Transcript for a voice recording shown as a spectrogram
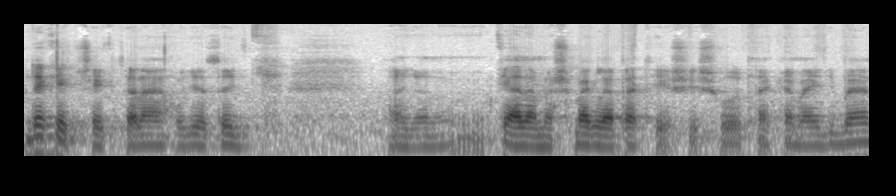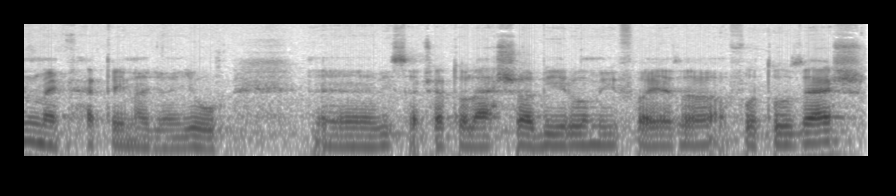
de kétségtelen, hogy ez egy nagyon kellemes meglepetés is volt nekem egyben, meg hát egy nagyon jó visszacsatolással bíró műfaj ez a fotózás.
